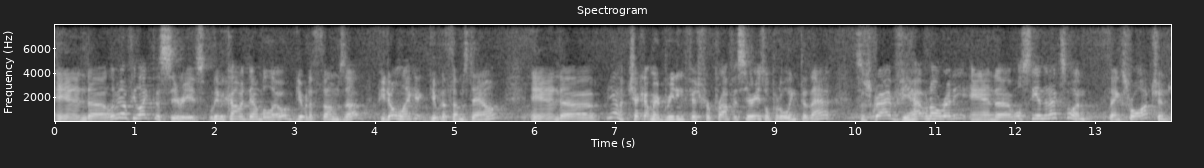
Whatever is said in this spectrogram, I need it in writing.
And uh, let me know if you like this series. Leave a comment down below. Give it a thumbs up. If you don't like it, give it a thumbs down. And uh, yeah, check out my Breeding Fish for Profit series. We'll put a link to that. Subscribe if you haven't already. And uh, we'll see you in the next one. Thanks for watching.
